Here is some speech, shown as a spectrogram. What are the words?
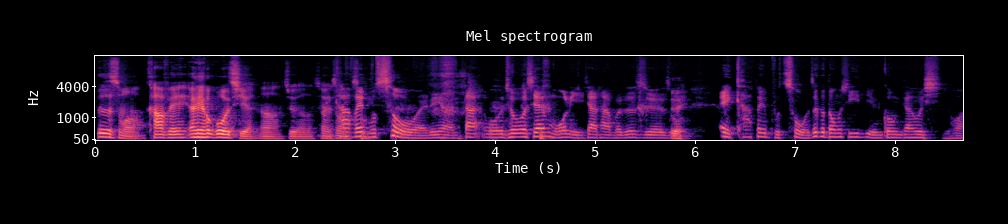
这是什么咖啡？哎，要过期了啊！就算算。咖啡不错哎，你想，但，我就我先模拟一下，他们就觉得说，哎，咖啡不错，这个东西员工应该会喜欢。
